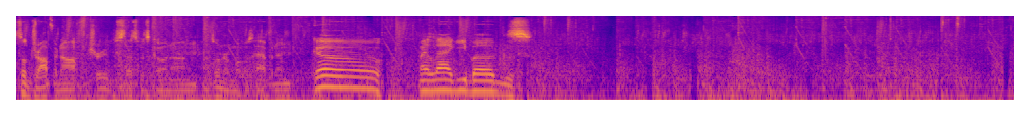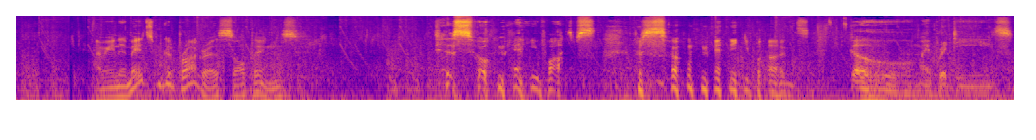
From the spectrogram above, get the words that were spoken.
Still dropping off troops. That's what's going on. I was wondering what was happening. Go! My laggy bugs! I mean, it made some good progress, all things. There's so many wasps. There's so many bugs. Go, my pretties.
